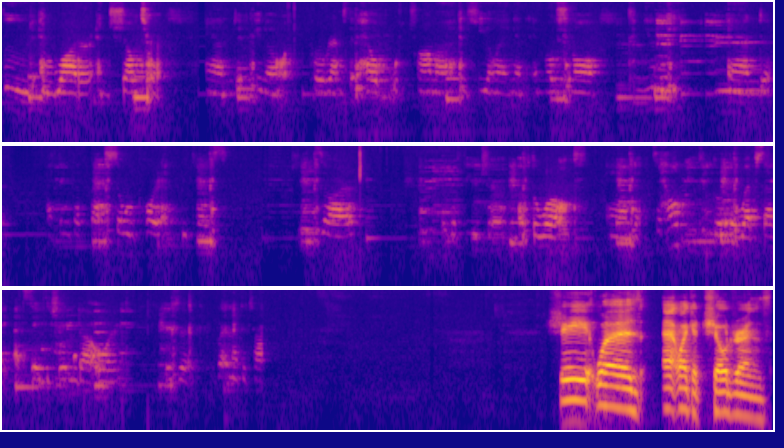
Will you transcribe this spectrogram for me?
food and water and shelter and, you know, programs that help with trauma and healing and emotional community. And I think that that's so important because kids are the future of the world. And to help, you can go to their website at savethechildren.org. There's a button at the top. She was at like a children's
